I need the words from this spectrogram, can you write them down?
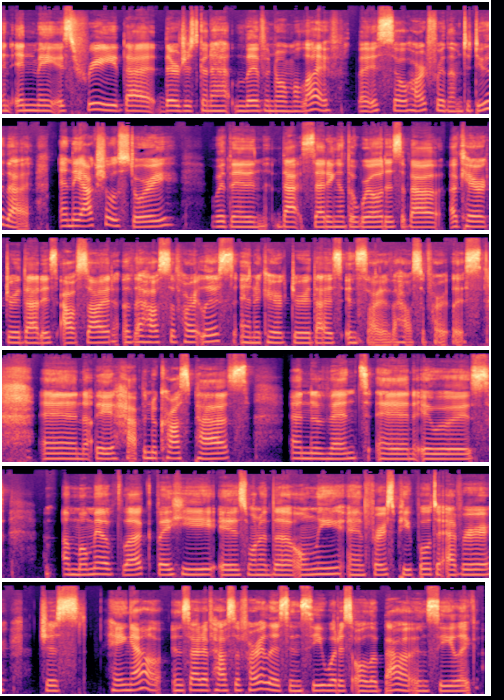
an inmate is free that they're just going to live a normal life but it's so hard for them to do that and the actual story within that setting of the world is about a character that is outside of the House of Heartless and a character that is inside of the House of Heartless. And they happen to cross paths at an event, and it was a moment of luck, but he is one of the only and first people to ever just hang out inside of House of Heartless and see what it's all about and see like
